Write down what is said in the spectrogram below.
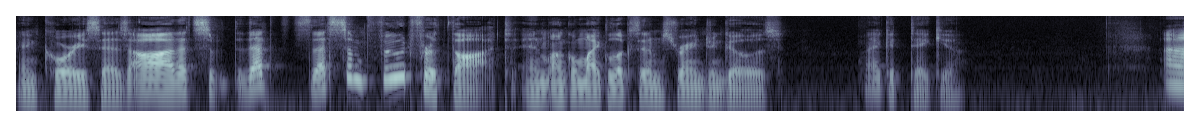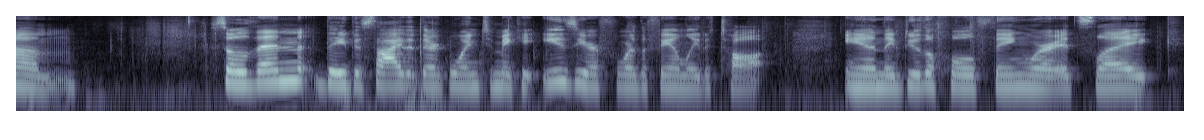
And Corey says, "Ah, that's that's that's some food for thought." And Uncle Mike looks at him strange and goes, "I could take you." um, so then they decide that they're going to make it easier for the family to talk. And they do the whole thing where it's like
